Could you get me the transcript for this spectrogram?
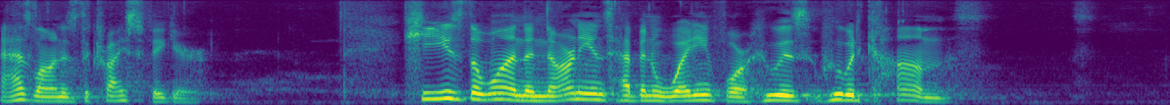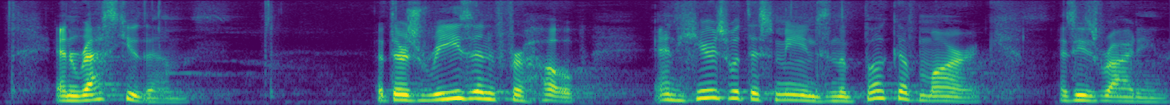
Aslan is the Christ figure. He's the one the Narnians have been waiting for who, is, who would come and rescue them. That there's reason for hope. And here's what this means in the book of Mark, as he's writing.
